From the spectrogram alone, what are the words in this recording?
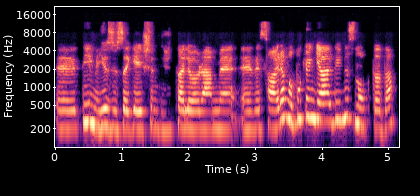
e, değil mi? Yüz yüze gelişim, dijital öğrenme e, vesaire ama bugün geldiğimiz noktada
